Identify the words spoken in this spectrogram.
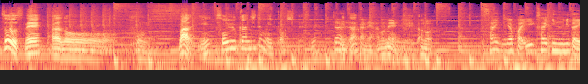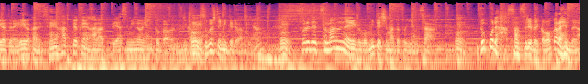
そうですね。あのーうん。まあいいそういう感じでもいいかもしれないですね。じゃあなんかね、あのね映、画。その、最近、やっぱり最近見た映画ってのは映画館で1800円払って休みの日とか時間を潰して見てるわけやん。うそれでつまんねえ映画を見てしまった時にさ、んうん。どこで発散すればいいか分からへんのよ。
